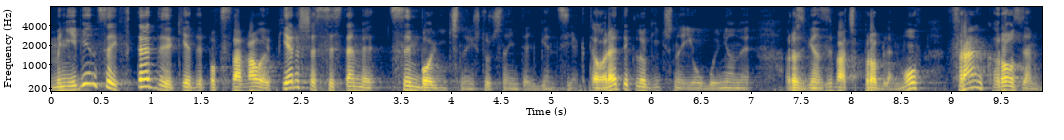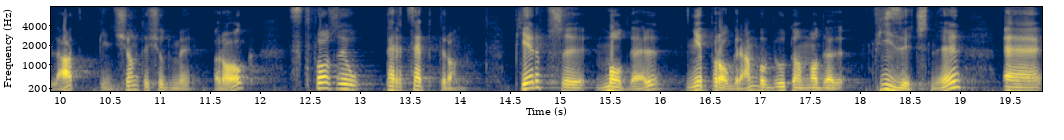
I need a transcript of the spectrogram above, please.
mniej więcej wtedy, kiedy powstawały pierwsze systemy symbolicznej sztucznej inteligencji, jak teoretyk logiczny i ogólniony rozwiązywacz problemów, Frank Rosenblatt, 57 rok, stworzył perceptron. Pierwszy model, nie program, bo był to model fizyczny, e,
